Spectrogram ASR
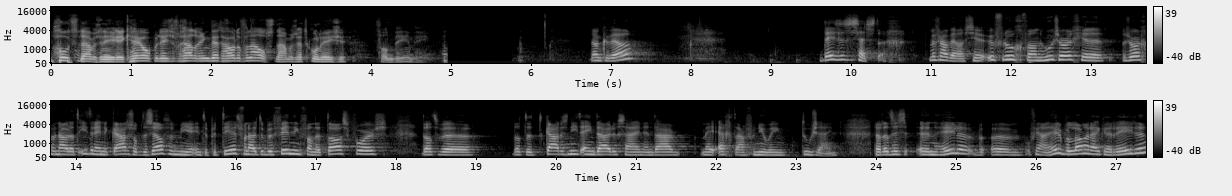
Goed, dames en heren, ik heropen deze vergadering wethouder van Aals namens het college van BMW. Dank u wel. D66. Mevrouw Welsje, u vroeg van hoe zorg je, zorgen we nou dat iedereen de kaders op dezelfde manier interpreteert vanuit de bevinding van de taskforce, dat, we, dat de kaders niet eenduidig zijn en daarmee echt aan vernieuwing toe zijn. Nou, dat is een hele, um, of ja, een hele belangrijke reden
